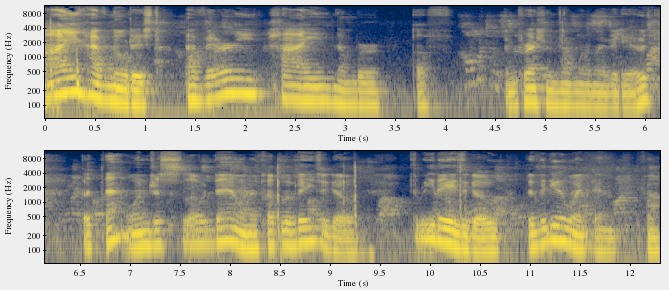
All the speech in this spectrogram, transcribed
I have noticed a very high number of impressions on one of my videos, but that one just slowed down a couple of days ago. Three days ago, the video went down from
